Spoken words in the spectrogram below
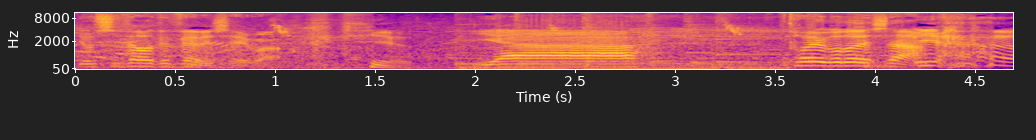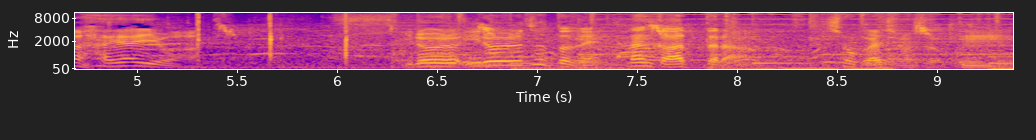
吉沢哲也でした今。いや。ということでした。いや早いわ。いろいろいろいろちょっとね何かあったら紹介しましょう。うん。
